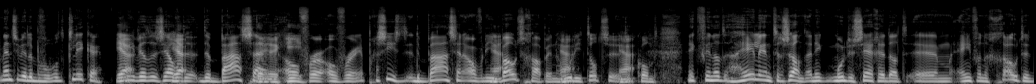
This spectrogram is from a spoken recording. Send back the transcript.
mensen willen bijvoorbeeld klikken. Ja. Die willen zelf Ja. de, de baas zijn over, over, precies, de baas zijn over die boodschap en hoe die tot ze komt. En ik vind dat heel interessant. En ik moet dus zeggen dat ehm, een van de grote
